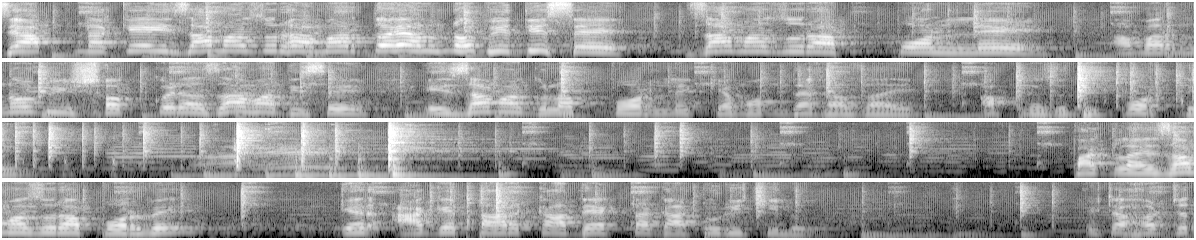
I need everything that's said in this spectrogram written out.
যে আপনাকে এই জামাজুরা আমার দয়াল নবী দিছে, জামাজুরা পরলে আমার নবী শখ করে জামা দিছে এই জামাগুলা পরলে কেমন দেখা যায়? আপনি যদি পরতেন। পাগলায় জামাজুরা পরবে। এর আগে তার কাঁধে একটা গাটুরি ছিল। এটা হজরত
